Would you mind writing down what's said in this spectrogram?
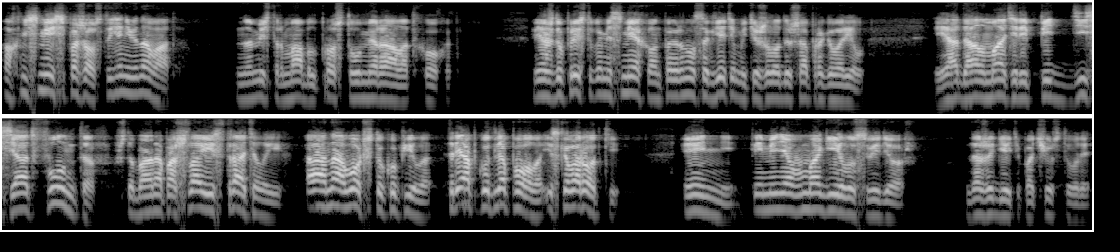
Ах, не смейся, пожалуйста, я не виновата. Но мистер Мабл просто умирал от хохота. Между приступами смеха он повернулся к детям и, тяжело дыша, проговорил. «Я дал матери пятьдесят фунтов, чтобы она пошла и истратила их. А она вот что купила — тряпку для пола и сковородки. Энни, ты меня в могилу сведешь». Даже дети почувствовали,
